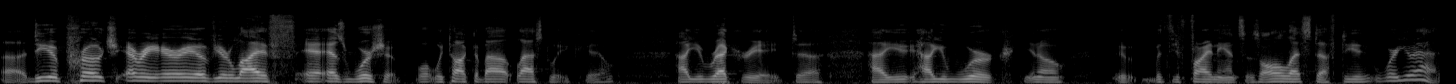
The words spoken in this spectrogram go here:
Uh, do you approach every area of your life a- as worship? What we talked about last week, you know, how you recreate, uh, how you how you work, you know, with your finances, all that stuff. Do you where are you at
